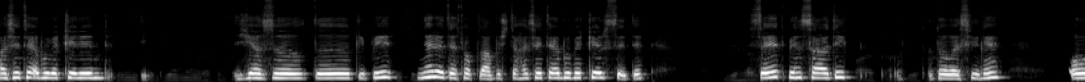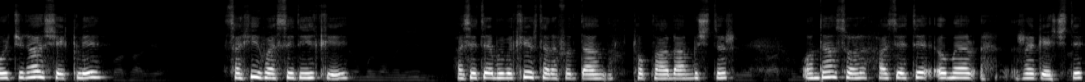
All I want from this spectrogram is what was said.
Hz. Ebu Bekir'in yazıldığı gibi nerede toplanmıştı? Hz. Ebu Bekir Sıddık Zeyd bin Sadik dolayısıyla orijinal şekli Sahih ve Sidiki Hz. Ebu Bekir tarafından toparlanmıştır. Ondan sonra Hz. Ömer'e geçti.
